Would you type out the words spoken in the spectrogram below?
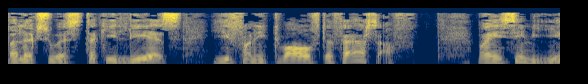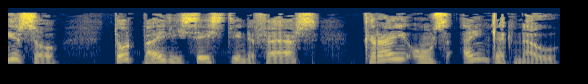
wil ek so 'n stukkie lees hier van die 12de vers af. Maar jy sien hierso tot by die 16de vers kry ons eintlik nou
